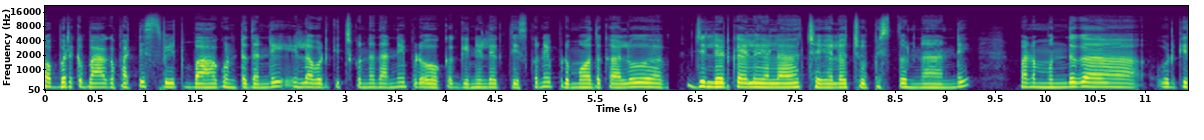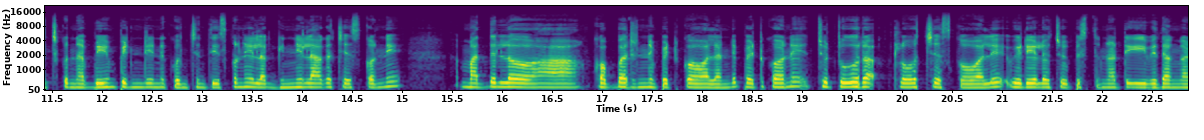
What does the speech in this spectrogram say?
కొబ్బరికి బాగా పట్టి స్వీట్ బాగుంటుందండి. ఇలా ఉడికించుకున్న దాన్ని ఇప్పుడు ఒక గిన్నెలోకి తీసుకుని ఇప్పుడు మోదకాలు జిల్లేడికాయలు ఎలా చేయాలో చూపిస్తున్నా అండి. మనం ముందుగా ఉడికించుకున్న బియ్యం పిండిని కొంచెం తీసుకొని ఇలా గిన్నెలాగా చేసుకొని మధ్యలో ఆ కొబ్బరిని పెట్టుకోవాలండి. పెట్టుకొని చుట్టూరా క్లోజ్ చేసుకోవాలి. వీడియోలో చూపిస్తున్నట్టు ఈ విధంగా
